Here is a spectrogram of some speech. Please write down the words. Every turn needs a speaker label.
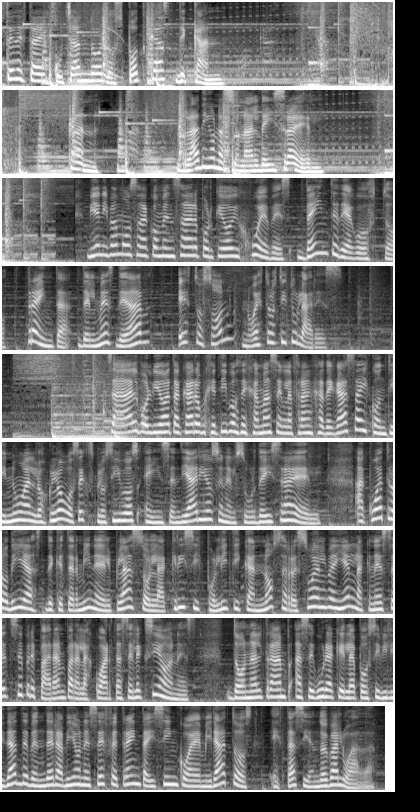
Speaker 1: Usted está escuchando los podcasts de CAN. CAN, Radio Nacional de Israel.
Speaker 2: Bien, y vamos a comenzar porque hoy jueves 20 de agosto, 30 del mes de Ab, estos son nuestros titulares. Saal volvió a atacar objetivos de Hamas en la franja de Gaza y continúan los globos explosivos e incendiarios en el sur de Israel. A cuatro días de que termine el plazo, la crisis política no se resuelve y en la Knesset se preparan para las cuartas elecciones. Donald Trump asegura que la posibilidad de vender aviones F-35 a Emiratos está siendo evaluada.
